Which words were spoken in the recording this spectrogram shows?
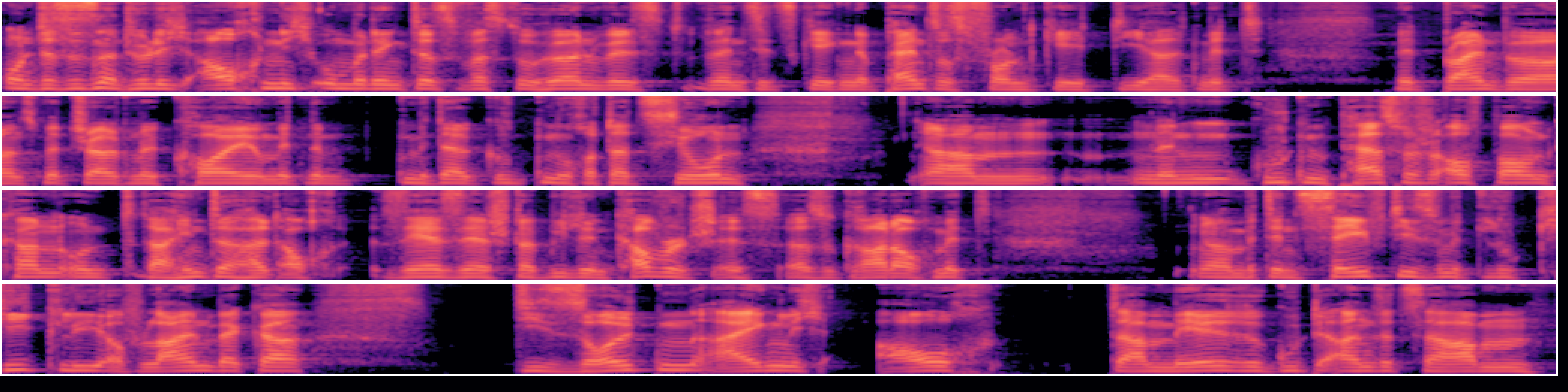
Und das ist natürlich auch nicht unbedingt das, was du hören willst, wenn es jetzt gegen eine Panthers Front geht, die halt mit, mit Brian Burns, mit Gerald McCoy und mit, einem, mit einer guten Rotation ähm, einen guten Pass Rush aufbauen kann und dahinter halt auch sehr, sehr stabil in Coverage ist. Also gerade auch mit, äh, mit den Safeties, mit Luke Kuechly auf Linebacker, die sollten eigentlich auch da mehrere gute Ansätze haben,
